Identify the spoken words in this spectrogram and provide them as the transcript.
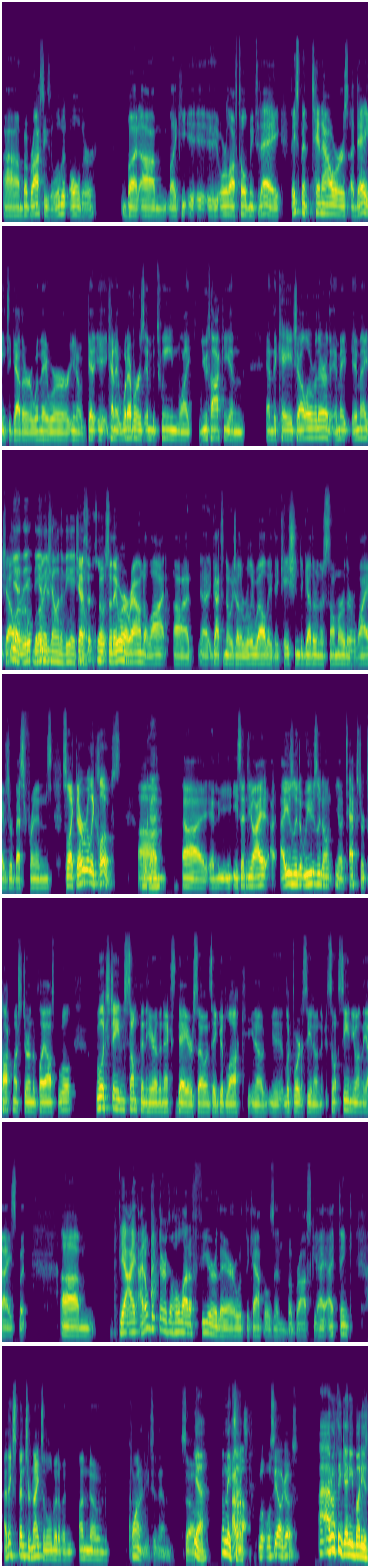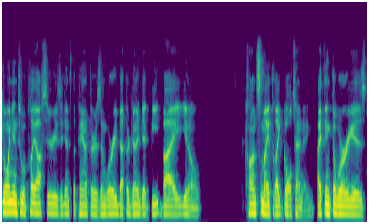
Uh, Bobrovsky's a little bit older, but um, like he, it, Orlov told me today, they spent 10 hours a day together when they were, you know, get kind of whatever is in between like youth hockey and and the KHL over there, the MHL. Yeah, the, the MHL and the VHL. Yeah, so, so, so they were around a lot. Uh, uh, got to know each other really well. They vacationed together in the summer. Their wives are best friends. So like they're really close. Okay. Um, uh, and he, he, said, you know, I I usually do, we usually don't you know text or talk much during the playoffs, but we'll we'll exchange something here in the next day or so and say good luck. You know, you look forward to seeing on seeing you on the ice. But um, Yeah, I, I don't think there's a whole lot of fear there with the Capitals and Bobrovsky. I, I think I think Spencer Knight's a little bit of an unknown quantity to them. So yeah, that makes sense. We'll, we'll see how it goes. I don't think anybody's going into a playoff series against the Panthers and worried that they're going to get beat by, you know, Conn Smythe like goaltending. I think the worry is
